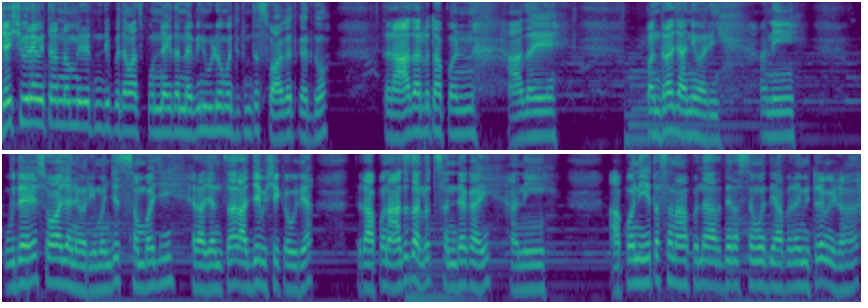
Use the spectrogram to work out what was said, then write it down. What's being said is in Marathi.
जय शिवराय मित्रांनो मी रत्न दीप आज पुन्हा एकदा नवीन व्हिडिओमध्ये तुमचं स्वागत करतो. तर आज आलो तर आपण आज आहे पंधरा जानेवारी आणि उद्या आहे सोळा जानेवारी. म्हणजेच संभाजी राजांचा राज्याभिषेक आहे उद्या. तर आपण आजच आलोत संध्याकाळी आणि आपण येत असताना आपल्याला अर्ध्या रस्त्यामध्ये आपल्याला मित्र मिळाला.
